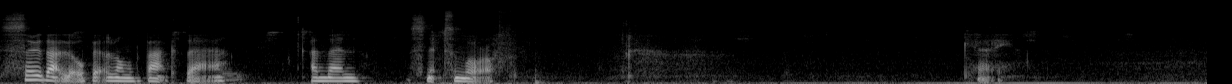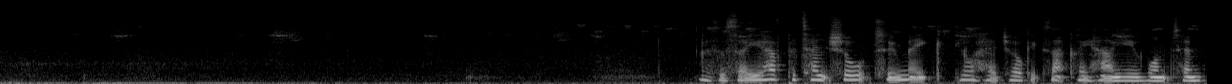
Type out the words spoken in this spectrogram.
sew that little bit along the back there and then snip some more off. Okay. As I say, you have potential to make your hedgehog exactly how you want him.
